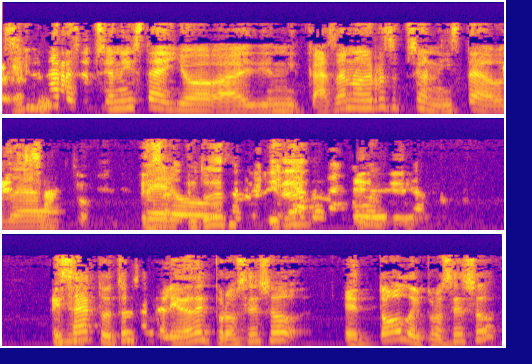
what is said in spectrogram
recibe una recepcionista y yo, ay, en mi casa no hay recepcionista, o sea. Exacto. Pero, entonces, en realidad. Eh, exacto, entonces en realidad el proceso, eh, todo el proceso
